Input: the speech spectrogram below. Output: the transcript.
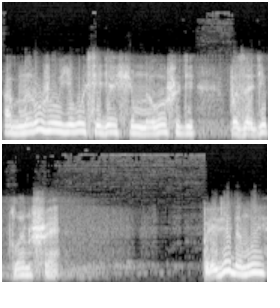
обнаружил его сидящим на лошади позади планше. Придя домой,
